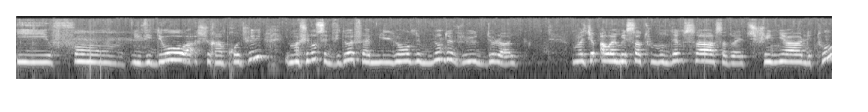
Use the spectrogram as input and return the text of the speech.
ils font une vidéo sur un produit. Imaginons cette vidéo, elle fait un million, deux millions de vues, de likes. On va se dire, ah ouais, mais ça, tout le monde aime ça, ça doit être génial et tout.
